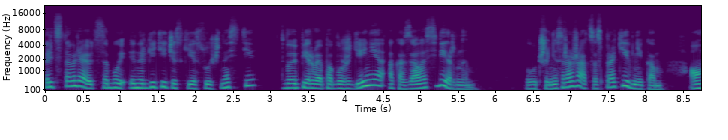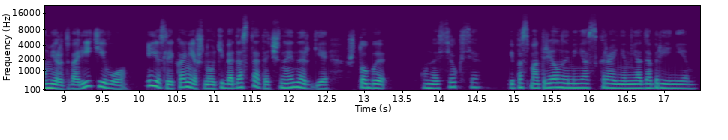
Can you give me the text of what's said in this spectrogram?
представляют собой энергетические сущности, твое первое побуждение оказалось верным. Лучше не сражаться с противником, а умиротворить его, если, конечно, у тебя достаточно энергии, чтобы... Он осекся и посмотрел на меня с крайним неодобрением.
